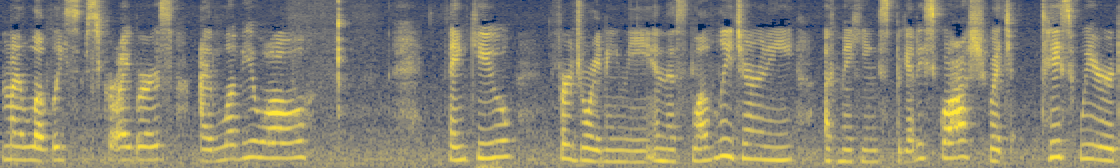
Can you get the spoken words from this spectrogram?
my lovely subscribers. I love you all. Thank you for joining me in this lovely journey of making spaghetti squash, which tastes weird.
